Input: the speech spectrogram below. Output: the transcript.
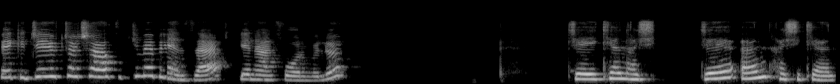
Peki C3H6 kime benzer genel formülü? C2N CnH2n.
